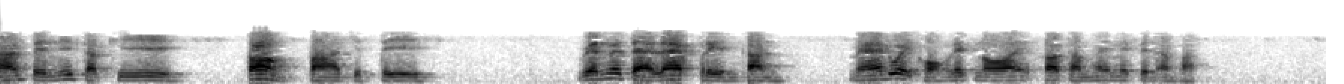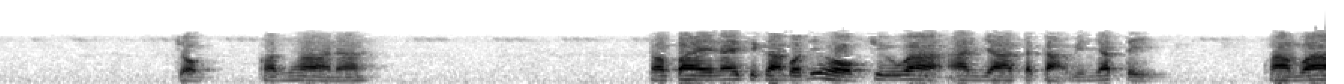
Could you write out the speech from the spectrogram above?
นั้นเป็นนิสักีต้องปาจิตตีเว้นไว้แต่แลกเปลี่ยนกัน แม้ด้วยของเล็กน้อยก็ทำให้ไม่เป็นอบัติ จบข้อที่ห้านะ ต่อไปในสิกขาบทที่หกชื่อว่าอัญญาตกะวิญญติ ความว่า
